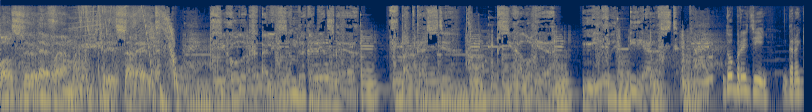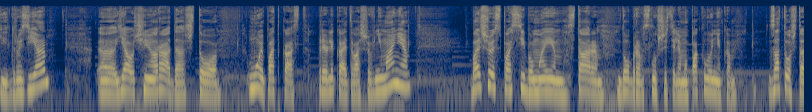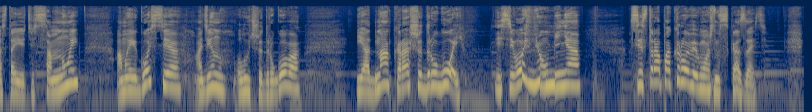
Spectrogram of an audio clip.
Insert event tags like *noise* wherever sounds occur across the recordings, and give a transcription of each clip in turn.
Подстер FM представляет Психолог Александра Капецкая В подкасте «Психология. Мифы и реальность» Добрый день, дорогие друзья. Э, Я очень рада, что мой подкаст привлекает ваше внимание. Большое спасибо моим старым добрым слушателям и поклонникам за то, что остаетесь со мной. А мои гости один лучше другого и одна краше другой. И сегодня у меня сестра по крови, можно сказать.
